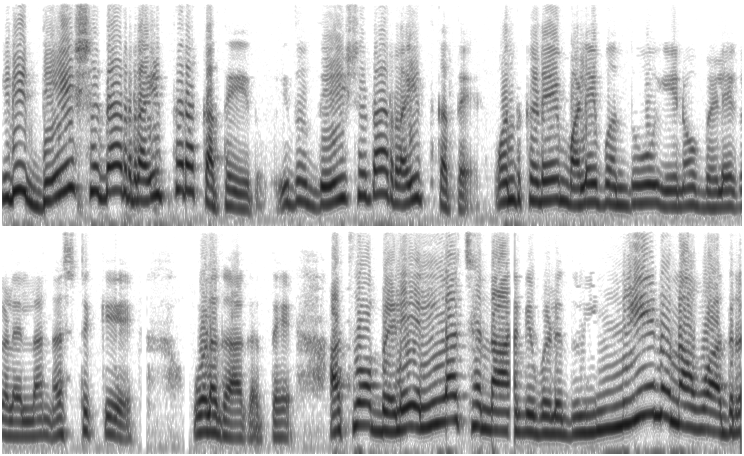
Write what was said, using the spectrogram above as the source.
ಇಡೀ ದೇಶದ ರೈತರ ಕತೆ ಇದು. ಇದು ದೇಶದ ರೈತ ಕತೆ. ಒಂದ್ ಕಡೆ ಮಳೆ ಬಂದು ಏನೋ ಬೆಳೆಗಳೆಲ್ಲ ನಷ್ಟಕ್ಕೆ ಒಳಗಾಗತ್ತೆ. ಅಥವಾ ಬೆಳೆ ಎಲ್ಲ ಚೆನ್ನಾಗಿ ಬೆಳೆದು ಇನ್ನೇನು ನಾವು ಅದರ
